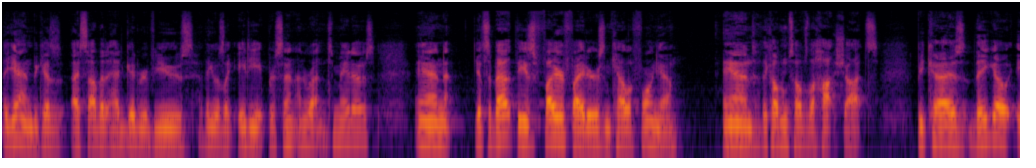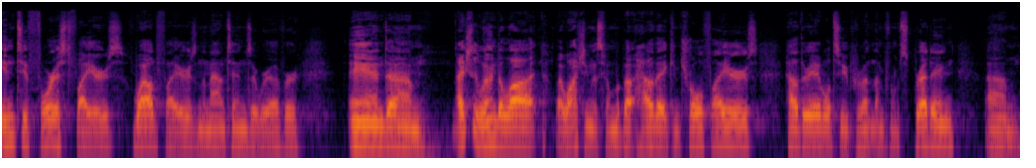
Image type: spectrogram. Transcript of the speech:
again because I saw that it had good reviews. I think it was like 88% on Rotten Tomatoes. And it's about these firefighters in California, and they call themselves the Hot Shots because they go into forest fires, wildfires in the mountains or wherever. And um, I actually learned a lot by watching this film about how they control fires, how they're able to prevent them from spreading, um,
